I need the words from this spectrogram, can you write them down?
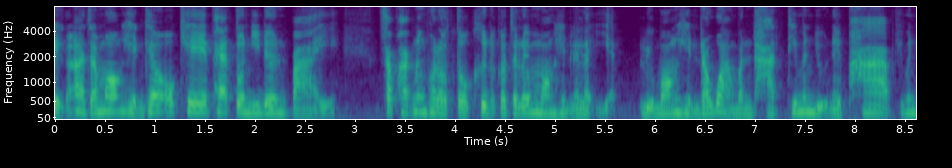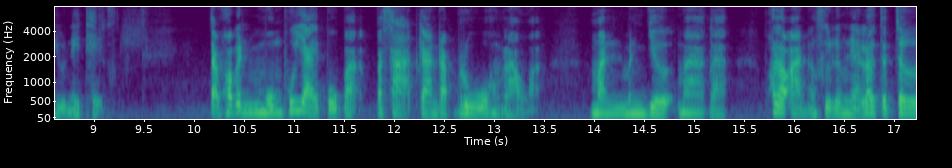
ด็กๆอาจจะมองเห็นแค่ว่าโอเค แพะตัวนี้เดินไป สักพักหนึ่งพอเราโตขึ้นก็จะเริ่มมองเห็นรายละเอียด หรือมองเห็นระหว่างบรรทัดที่มันอยู่ในภาพที่มันอยู่ในเท็กซ์แต่พอเป็นมุมผู้ใหญ่ปุ๊บอะประสาทการรับรู้ของเราอะมันมันเยอะมากแล้ว พอเราอ่านหนังสือเล่มเนี้ยเราจะเจอ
